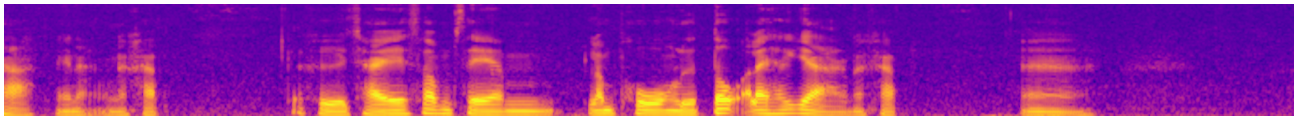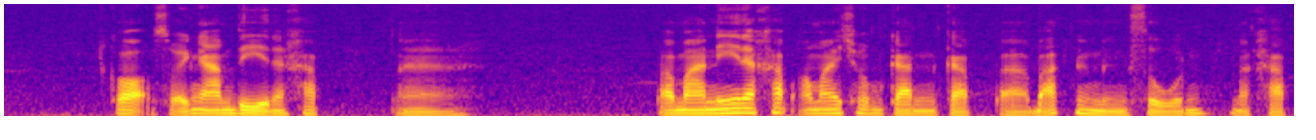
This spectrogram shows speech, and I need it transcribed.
ฉากในหนังนะครับ ก็คือใช้ซ่อมแซมลำโพงหรือโต๊ะอะไรทั้งอย่างนะครับอ่าก็สวยงามดีนะครับอ่าประมาณนี้นะครับ เอามาให้ชมกันกับบัคหนึ่งหนึ่งศูนย์นะครับ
